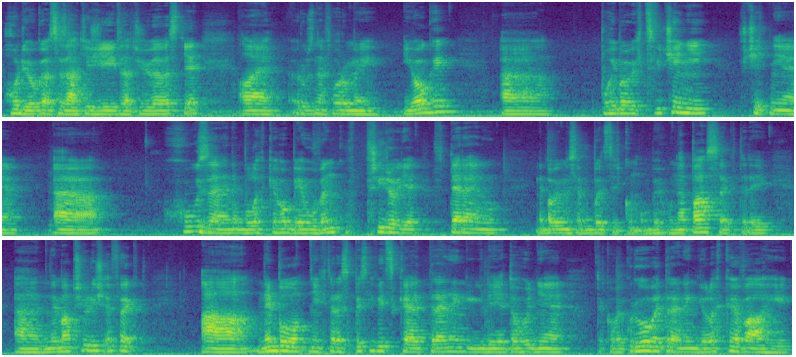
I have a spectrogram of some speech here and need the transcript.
hod yoga se zátěží v zátěživé vestě, ale různé formy jogy, a, pohybových cvičení, včetně a, chůze nebo lehkého běhu venku v přírodě, v terénu, nebavíme se vůbec teď o běhu na páse, který a, nemá příliš efekt, a nebo některé specifické tréninky, kdy je to hodně takové kruhové tréninky, lehké váhy,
